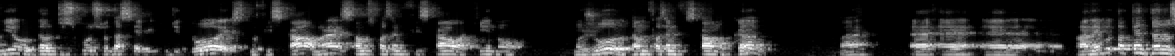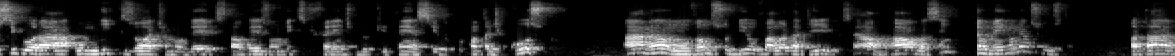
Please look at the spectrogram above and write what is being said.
viu do discurso da Selic de 2, do fiscal, né? Estamos fazendo fiscal aqui no, no juro, estamos fazendo fiscal no câmbio, né? É, é, é Flamengo está tentando segurar o mix ótimo deles, talvez um mix diferente do que tenha sido por conta de custo. Ah, não, não vamos subir o valor da dívida, sei lá, algo assim, também não me assusta. Para estar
